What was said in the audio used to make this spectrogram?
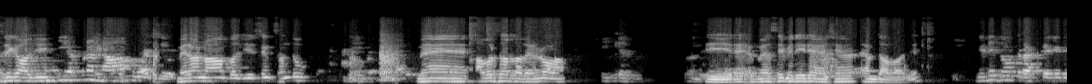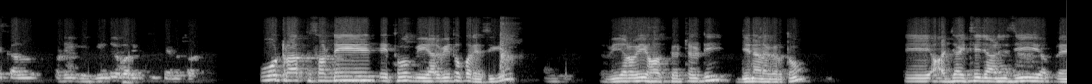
ਸਤਿ ਸ਼੍ਰੀ ਅਕਾਲ ਜੀ। ਜੀ ਆਪਣਾ ਨਾਮ ਮੇਰਾ ਨਾਮ ਬਲਜੀਤ ਸਿੰਘ ਸੰਧੂ। ਮੈਂ ਅੰਮ੍ਰਿਤਸਰ ਦਾ ਰਹਿਣ ਵਾਲਾ। ਠੀਕ ਹੈ ਜੀ। ਤੇ ਵੈਸੇ ਮੇਰੀ ਰਿਹਾਇਸ਼ ਅਹਿਮਦਾਬਾਦ ਹੈ। ਜਿਹੜੇ ਦੋ ਟਰੱਕ ਹੈ ਜਿਹੜੇ ਕੱਲ ਫੜੀ ਸੀ, ਉਹਦੇ ਬਾਰੇ ਕੀ ਕਹਿਣਾ ਤੁਹਾਡਾ ਉਹ ਟਰੱਕ ਸਾਡੇ ਇੱਥੋਂ ਵੀਆਰਵੀ ਤੋਂ ਭਰੇ ਸੀਗੇ। ਹਾਂਜੀ। ਵੀਆਰਵੀ ਹਸਪੀਟੈਲਿਟੀ ਦੀਨਾਨਗਰ ਤੋਂ। ਤੇ ਅੱਜ ਇੱਥੇ ਜਾਣੇ ਸੀ ਆਪਣੇ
